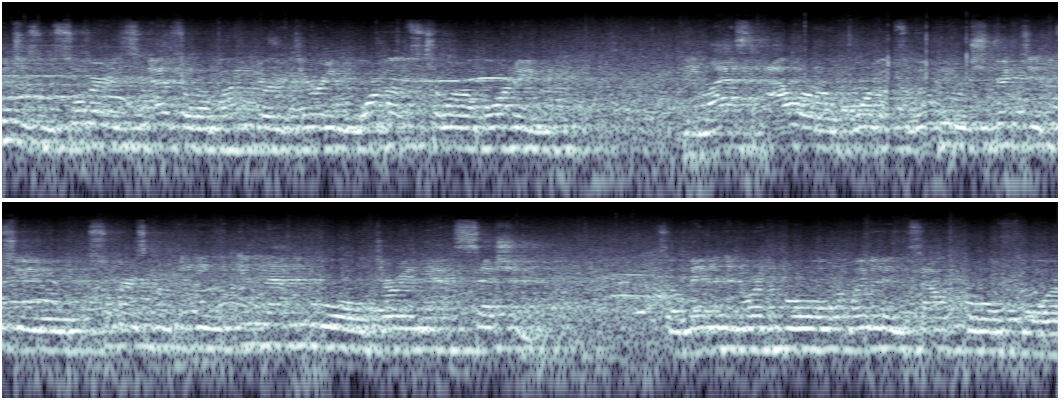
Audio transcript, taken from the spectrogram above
Coaches and swimmers, as a reminder, during warm-ups tomorrow morning, the last hour of warm-ups will be restricted to swimmers competing in that pool during that session. So men in the North Pool, women in the South Pool for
